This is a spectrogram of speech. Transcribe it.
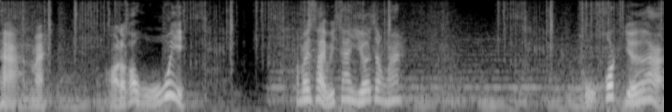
หารมา อ๋อ แล้วก็หูยทำไมใส่วิจัยเยอะจังวะหูโคตรเยอะอะ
